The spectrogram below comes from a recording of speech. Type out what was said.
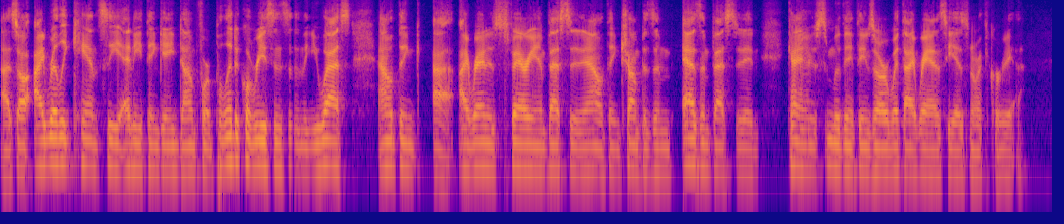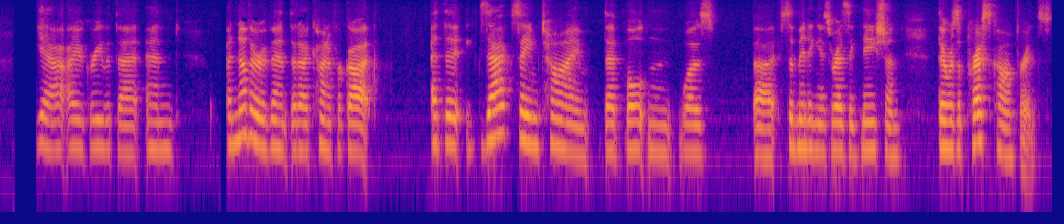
Uh, so I really can't see anything getting done for political reasons in the U.S. I don't think uh, Iran is very invested, and I don't think Trump is in, as invested in kind of smoothing things over with Iran as he is North Korea. Yeah, I agree with that. And another event that I kind of forgot at the exact same time that Bolton was uh, submitting his resignation, there was a press conference.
